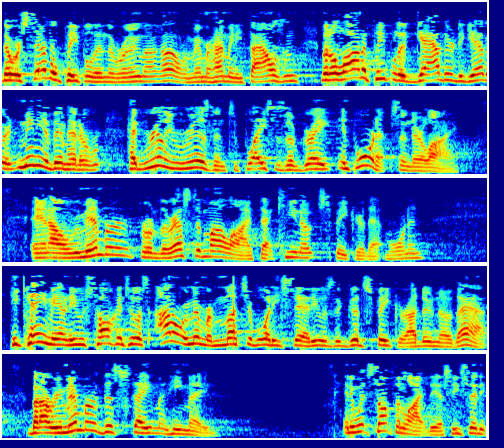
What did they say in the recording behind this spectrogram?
there were several people in the room. I, I don't remember how many thousand, but a lot of people had gathered together, and many of them had, a, had really risen to places of great importance in their life. And I'll remember for the rest of my life that keynote speaker that morning. He came in and he was talking to us. I don't remember much of what he said. He was a good speaker. I do know that. But I remember this statement he made. And it went something like this. He said,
